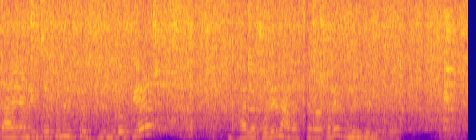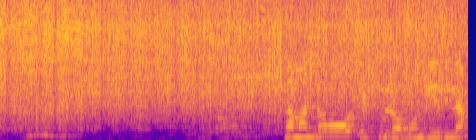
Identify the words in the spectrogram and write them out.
তাই আমি প্রথমে সবজিগুলোকে ভালো করে নাড়াচাড়া করে ভেজে নেব। সামান্য একটু লবণ দিয়ে দিলাম।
